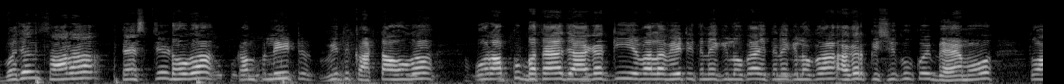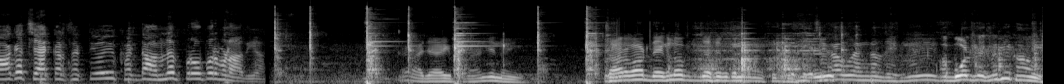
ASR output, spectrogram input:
वज़न सारा टेस्टेड होगा कंप्लीट विद काटा होगा और आपको बताया जाएगा कि ये वाला वेट इतने किलो का, इतने किलो का, अगर किसी को कोई बहम हो तो आके चेक कर सकते हो। ये खड्डा हमने प्रॉपर बना दिया। आ जाएगी प्रधान जी नहीं। चार बार देख लो जैसे भी करना है वो एंगल देख लीजिए अब बोल्ट देख ले भी कहाँ हूँ?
